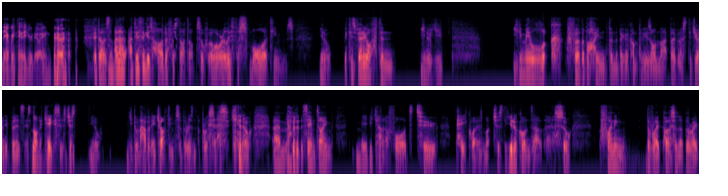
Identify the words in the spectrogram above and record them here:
in everything that you're doing. It does, and I, I do think it's harder for startups, so or at least for smaller teams, you know, because very often, you know, you you may look further behind than the bigger companies on that diversity journey, but it's it's not the case. It's just you know you don't have an HR team, so there isn't a process, you know. Um, Yeah. But at the same time, maybe can't afford to pay quite as much as the unicorns out there. So finding the right person at the right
